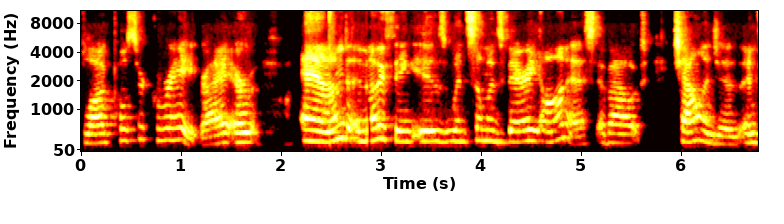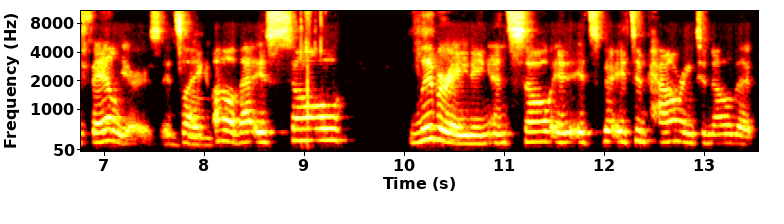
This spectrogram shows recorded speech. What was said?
blog posts are great, right? Or and another thing is when someone's very honest about challenges and failures. It's mm-hmm. like, oh, that is so liberating and so it, it's it's empowering to know that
